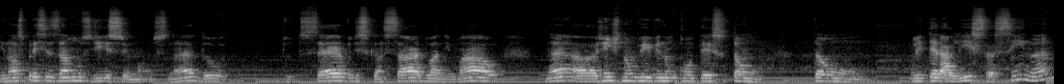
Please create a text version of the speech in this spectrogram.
E nós precisamos disso, irmãos, né? Do, do servo descansar, do animal, né? A gente não vive num contexto tão, tão literalista assim, né?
